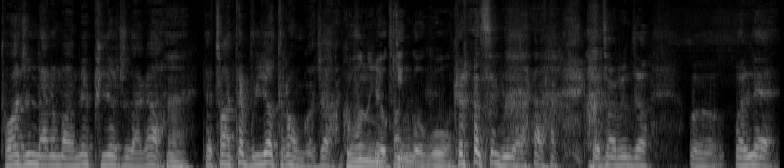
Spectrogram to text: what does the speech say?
도와준다는 마음에 빌려주다가 네. 저한테 물려 들어온 거죠. 그분은 엮인 거고. 그렇습니다. 저는 저 어, 원래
